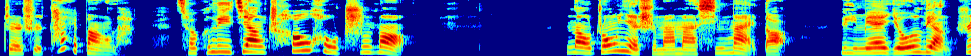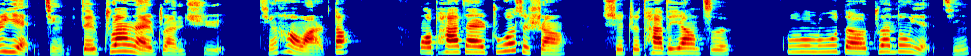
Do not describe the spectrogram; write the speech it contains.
真是太棒了！巧克力酱超好吃呢。闹钟也是妈妈新买的，里面有两只眼睛在转来转去，挺好玩的。我趴在桌子上，学着它的样子，咕噜噜的转动眼睛，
